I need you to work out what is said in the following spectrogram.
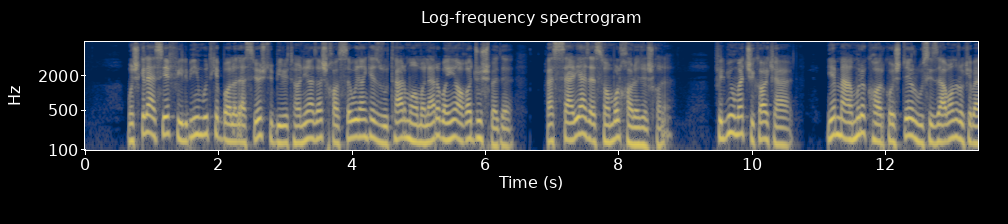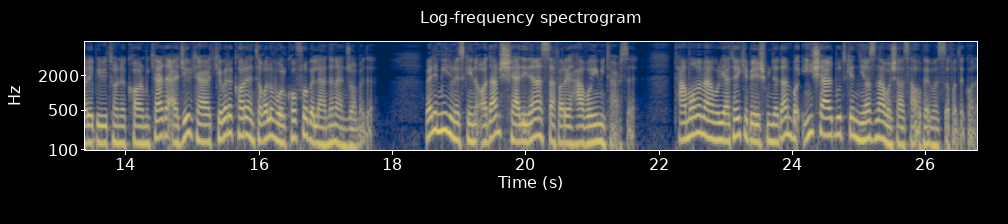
مشکل اصلی فیلبی این بود که بالا دستیاش تو بریتانیا ازش خواسته بودن که زودتر معامله رو با این آقا جوش بده و سریع از استانبول خارجش کنه. فیلبی اومد چیکار کرد؟ یه مأمور کارکشته روسی زبان رو که برای بریتانیا کار می‌کرد اجیر کرد که بره کار انتقال ولکوف رو به لندن انجام بده. ولی می‌دونست که این آدم شدیدا از سفرهای هوایی میترسه. تمام مأموریت هایی که بهش می‌دادن با این شرط بود که نیاز نباشه از هواپیما استفاده کنه.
